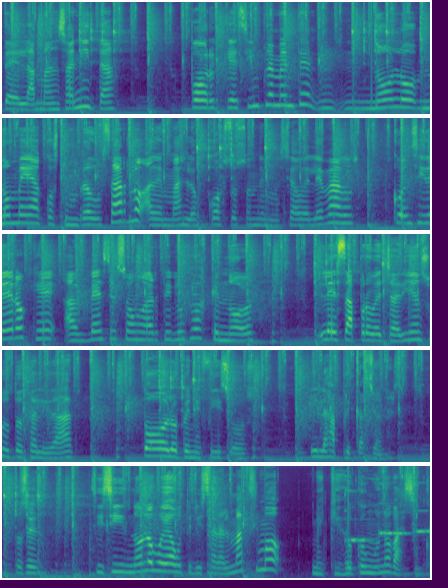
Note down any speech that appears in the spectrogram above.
de la manzanita porque simplemente no, lo, no me he acostumbrado a usarlo, además los costos son demasiado elevados. Considero que a veces son artilugios que no les aprovecharía en su totalidad todos los beneficios y las aplicaciones. Entonces, si, si no lo voy a utilizar al máximo, me quedo con uno básico.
